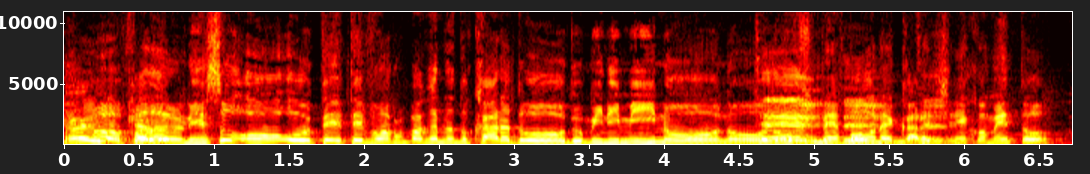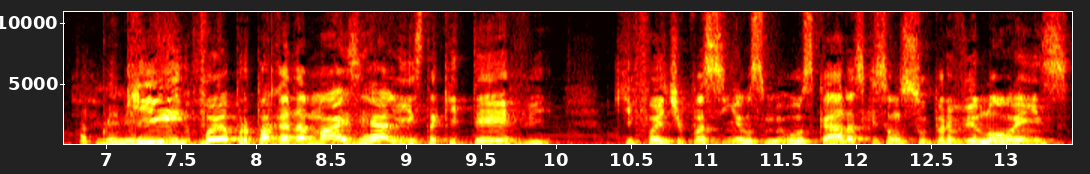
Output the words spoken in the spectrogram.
Ai, Pô, falando nisso, o, o- te- teve uma propaganda do cara do, do Minimin no, no, no Teve, Super Bowl, teve, né, cara? A gente teve. nem comentou. Que foi a propaganda mais realista que teve. Que foi tipo assim, os, os caras que são super vilões.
